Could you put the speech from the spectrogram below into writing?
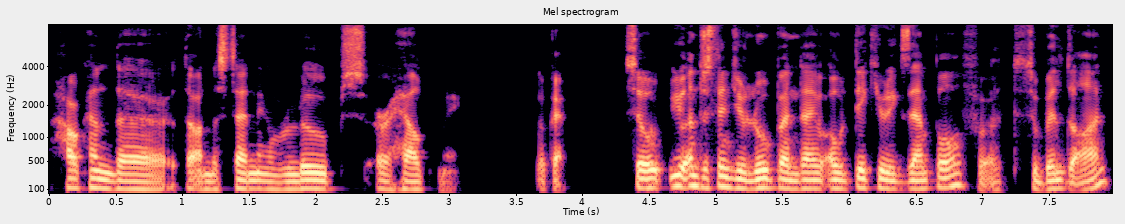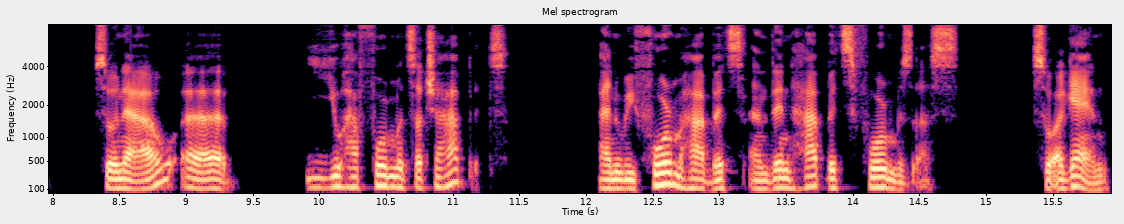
how can the the understanding of loops or help me? Okay, so you understand your loop, and I, will take your example for to build on. So now uh, you have formed such a habit, and we form habits, and then habits forms us. So again,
